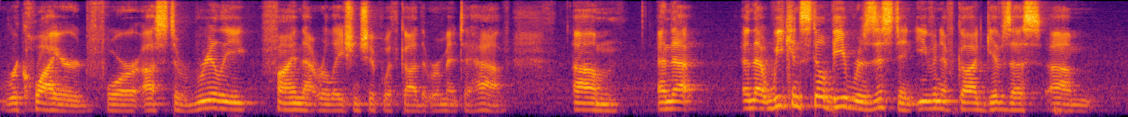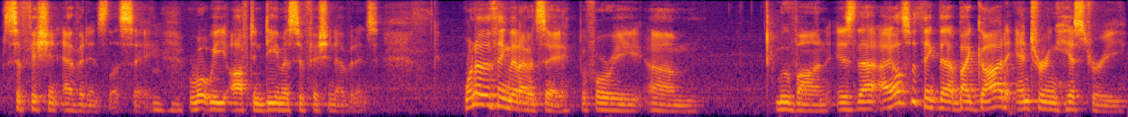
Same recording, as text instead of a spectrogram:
required for us to really find that relationship with God that we're meant to have, um, and that and that we can still be resistant even if God gives us um, sufficient evidence. Let's say, or what we often deem as sufficient evidence. One other thing that I would say before we um, move on is that I also think that by God entering history,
